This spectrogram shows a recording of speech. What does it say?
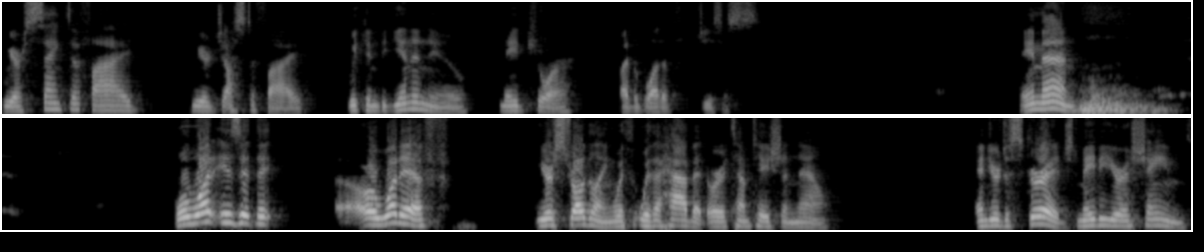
we are sanctified, we are justified. We can begin anew, made pure by the blood of Jesus. Amen. Well, what is it that, or what if you're struggling with, with a habit or a temptation now? And you're discouraged. Maybe you're ashamed.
